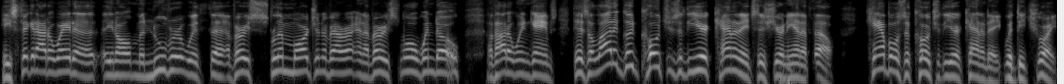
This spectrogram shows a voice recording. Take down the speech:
He's figured out a way to, you know, maneuver with a very slim margin of error and a very small window of how to win games. There's a lot of good coaches of the year candidates this year in the mm-hmm. NFL. Campbell's a coach of the year candidate with Detroit.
